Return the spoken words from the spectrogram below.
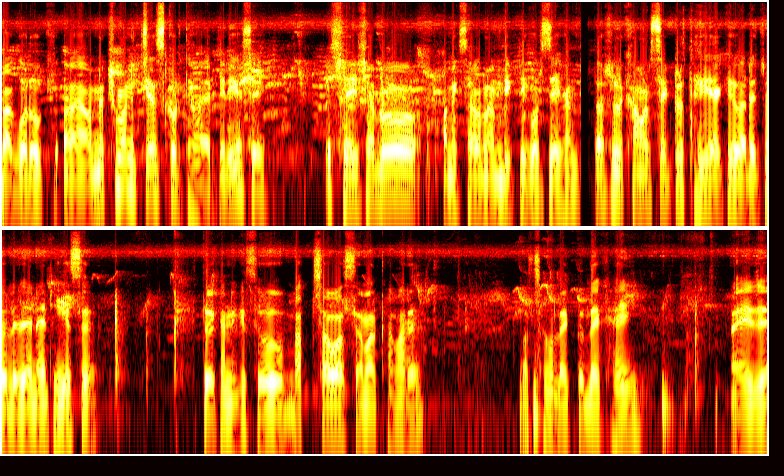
বা গরু অনেক সময় চেঞ্জ করতে হয় আর কি, ঠিক আছে? তো সেই হিসাবেও অনেক ছাগল আমি বিক্রি করছি এখান তো আসলে খামার সেক্টর থেকে একেবারে চলে যায় না ঠিক আছে? তো এখানে কিছু বাচ্চাও আছে আমার খামারে। বাচ্চাগুলো একটু দেখাই। এই যে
